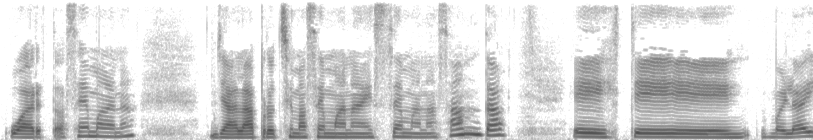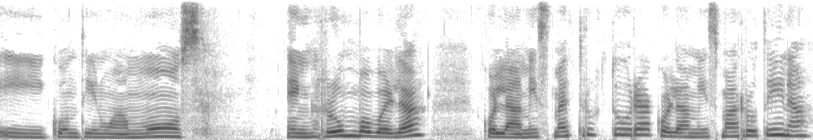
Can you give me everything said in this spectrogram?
cuarta semana. Ya la próxima semana es Semana Santa. Este. Y continuamos en rumbo, ¿verdad? Con la misma estructura, con la misma rutina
